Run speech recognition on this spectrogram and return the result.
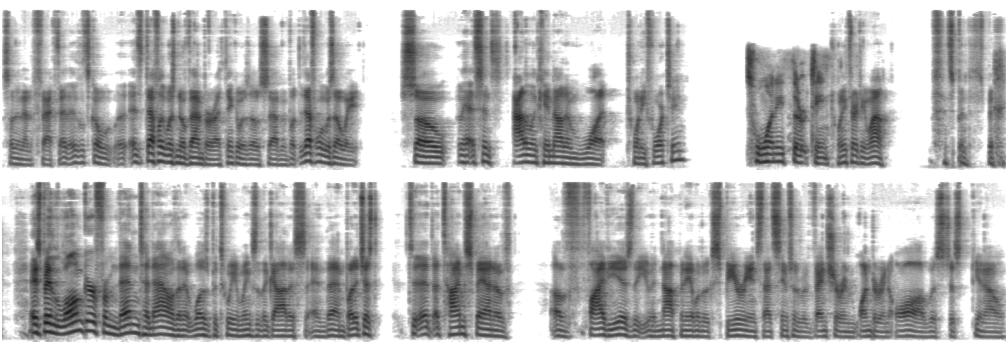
something that effect. Uh, Let's go. It definitely was November. I think it was 07, but it definitely was 08. So since Adoulin came out in what 2014. 2013. 2013. Wow, it's been it's been it's been longer from then to now than it was between Wings of the Goddess and then. But it just to a time span of of five years that you had not been able to experience that same sort of adventure and wonder and awe was just you know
